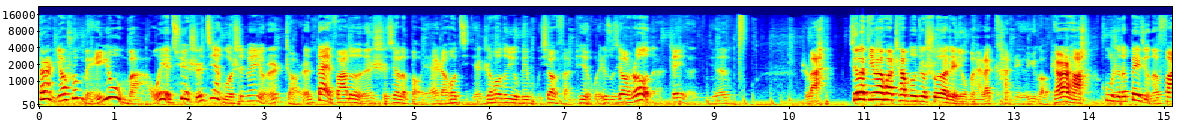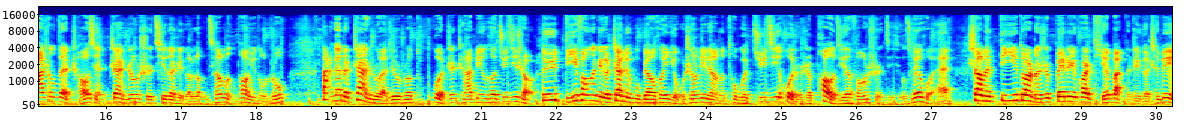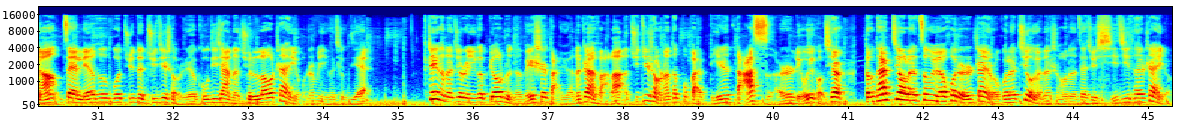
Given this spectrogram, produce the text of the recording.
但是你要说没用吧，我也确实见过身边有人找人代发论文实现了保研，然后几年之后呢又被母校返聘回去做教授的，这个你觉得是吧？行了，题外话差不多就说到这里，我们还来看这个预告片儿哈。故事的背景呢发生在朝鲜战争时期的这个冷枪冷炮运动中，大概的战术啊就是说通过侦察兵和狙击手对于敌方的这个战略目标和有生力量呢，通过狙击或者是炮击的方式进行摧毁。上来第一段呢是背着一块铁板的这个陈明阳，在联合国军的狙击手的这个攻击下呢去捞战友这么一个情节。这个呢，就是一个标准的为师打援的战法了。狙击手呢，他不把敌人打死，而是留一口气儿，等他叫来增援或者是战友过来救援的时候呢，再去袭击他的战友。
